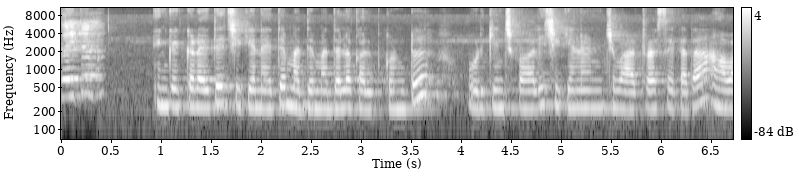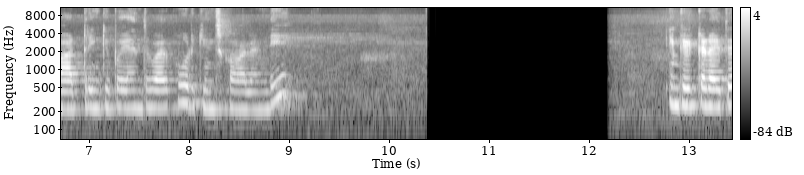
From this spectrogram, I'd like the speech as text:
कई तो ఇంకెక్కడైతే చికెన్ అయితే మధ్య మధ్యలో కలుపుకుంటూ ఉడికించుకోవాలి. చికెన్ నుంచి వాటర్ వస్తాయి కదా ఆ వాటర్ ఇంకిపోయేంత వరకు ఉడికించుకోవాలండి. ఇంకెక్కడైతే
